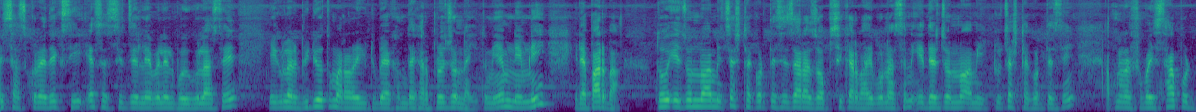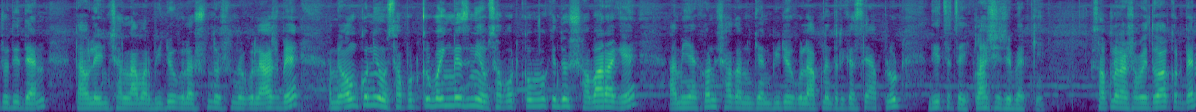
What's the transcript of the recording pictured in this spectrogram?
রিসার্চ করে দেখছি এসএসসি যে লেভেলের বইগুলো আছে, এগুলোর ভিডিও তোমার আর ইউটিউবে এখন দেখার প্রয়োজন নাই। তুমি এমনি এমনি এটা পারবা। তো এই জন্য আমি চেষ্টা করতেছি, যারা জব শিকার ভাই বোন আছেন, এদের জন্য আমি একটু চেষ্টা করতেছি। আপনারা সবাই সাপোর্ট যদি দেন, তাহলে ইনশাল্লাহ আমার ভিডিওগুলো সুন্দর সুন্দরগুলো আসবে। আমি অঙ্ক নিয়েও সাপোর্ট করব, ইংরেজি নিয়েও সাপোর্ট করব, কিন্তু সবার আগে আমি এখন সাধারণ জ্ঞান ভিডিওগুলো আপনাদের কাছে আপলোড দিতে চাই ক্লাস হিসেবে আর কি। So আপনারা সবাই দোয়া করবেন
